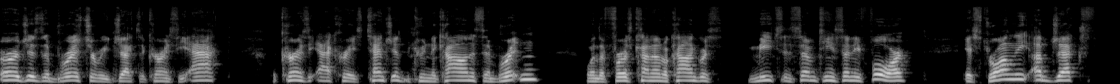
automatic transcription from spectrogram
urges the British to reject the Currency Act. The Currency Act creates tensions between the colonists and Britain. When the First Continental Congress meets in 1774, it strongly objects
